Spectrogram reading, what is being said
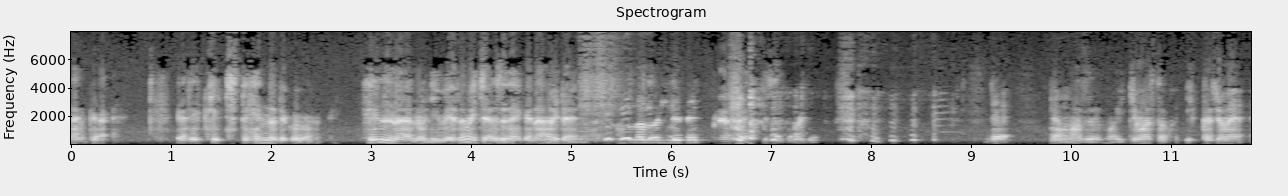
なんか、あれ、ちょっと変なところ、変なのに目覚めちゃうんじゃないかな、みたいな。そんなノリでね、これは入ってしてたわけ。で、じゃあまず、もう行きますと、一箇所目。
